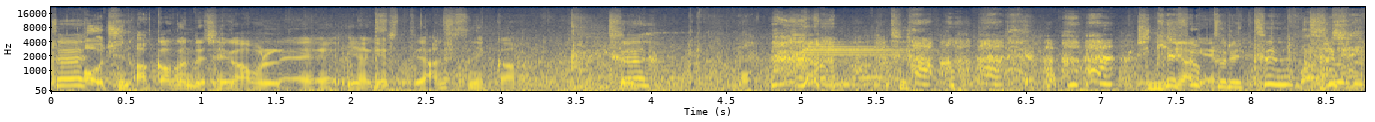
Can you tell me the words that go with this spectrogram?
트. 어, 진 아까 근데 제가 원래 이야기했을 때 안 했으니까 트. 트 계속 진지하게 둘이 트. 트.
